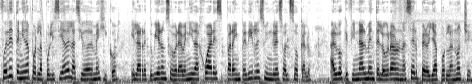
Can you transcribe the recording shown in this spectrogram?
fue detenida por la policía de la Ciudad de México y la retuvieron sobre Avenida Juárez para impedirle su ingreso al Zócalo, algo que finalmente lograron hacer pero ya por la noche.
